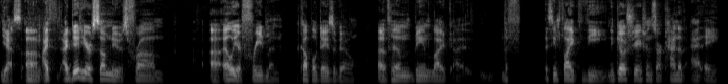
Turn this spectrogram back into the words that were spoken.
Yes, um, I I did hear some news from uh, Elliot Friedman a couple days ago of him being like uh, the. It seems like the negotiations are kind of at a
